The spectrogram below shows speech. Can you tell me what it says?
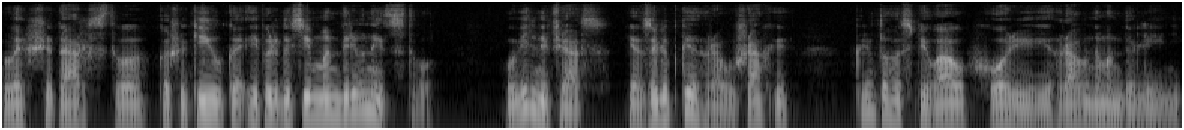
легщитарство, кошиківка і передусім мандрівництво. У вільний час я залюбки грав у шахи, крім того, співав в хорі і грав на мандоліні,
